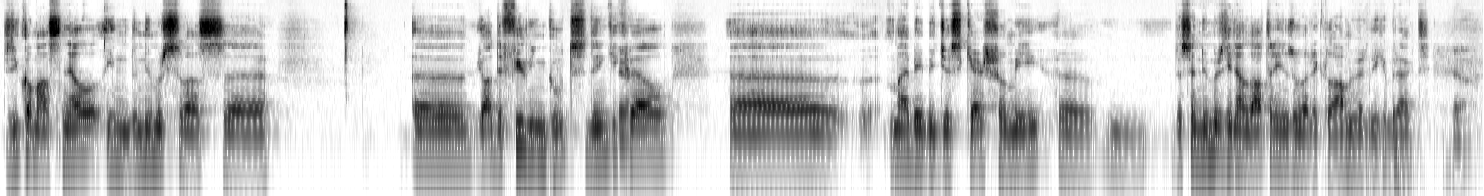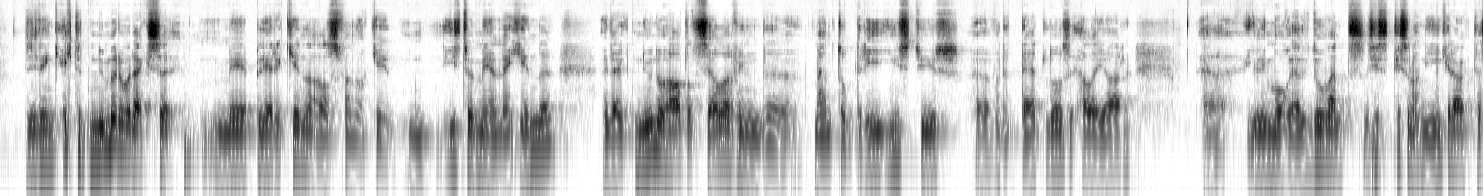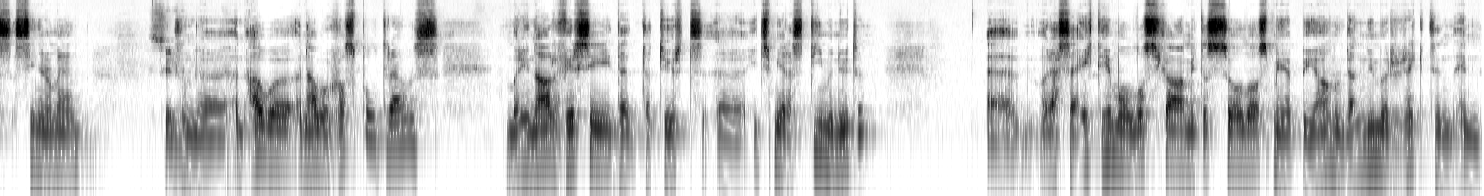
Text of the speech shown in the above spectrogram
Dus ik kwam al snel in de nummers zoals uh, ja, The Feeling Good, denk ik ja. wel. My Baby Just Cares For Me. dat zijn nummers die dan later in zo'n reclame werden gebruikt. Ja. Dus ik denk echt het nummer waar ik ze mee heb leren kennen als van oké, okay, iets met een legende. En dat ik nu nog altijd zelf in de, mijn top 3 instuur uh, voor de tijdloze alle jaren. Uh, jullie mogen dat doen, want het is, het is er nog niet ingeraakt. Dat is. Een, uh, een, oude, een oude gospel trouwens. Maar in haar versie, dat, dat duurt iets meer dan 10 minuten. waar ze echt helemaal losgaan met de solo's, met een piano, dat nummer rekt. En, en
